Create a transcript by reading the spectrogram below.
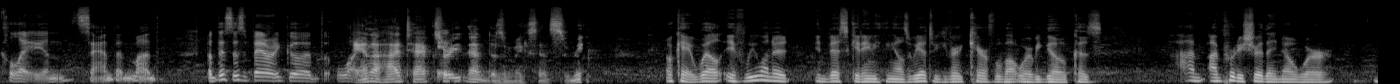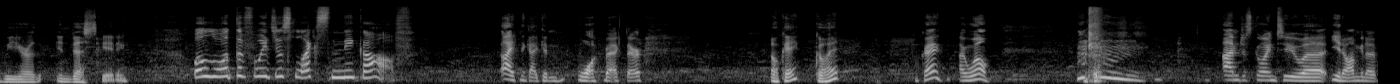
clay and sand and mud. But this is very good. Like, And a high tax rate? That doesn't make sense to me. Okay, well, if we want to investigate anything else, we have to be very careful about where we go because I'm, I'm pretty sure they know where we are investigating. well, what if we just like sneak off? I think I can walk back there. Okay, go ahead. Okay, I will. I'm just going to, uh, you know, I'm gonna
